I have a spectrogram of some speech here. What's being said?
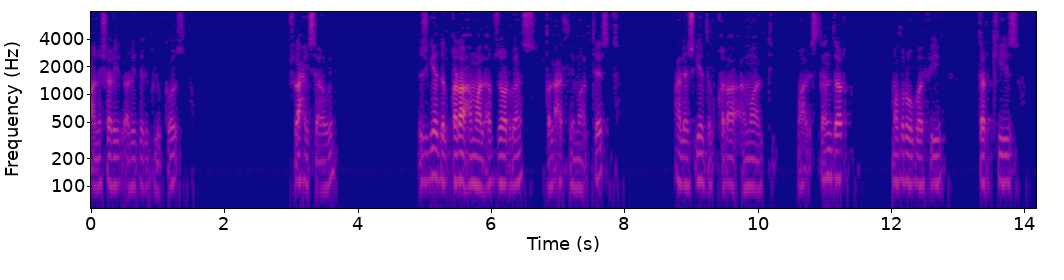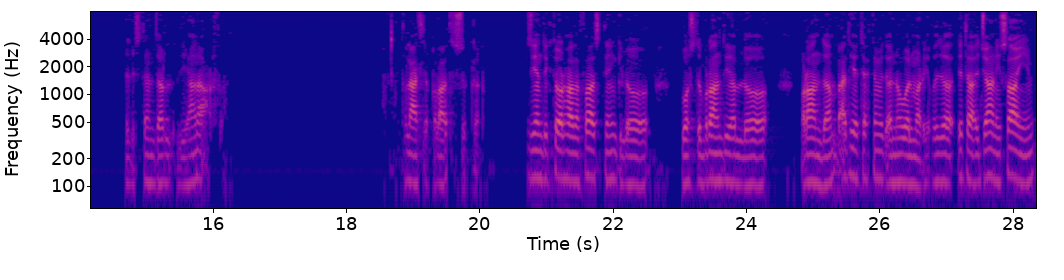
أنا شريد أريد؟ الجلوكوز. إيش راح يساوي؟ إيش قد القراءة مال absorbance طلعت لي مال test على شقية القراءة مالتي. مال standard مضروبة في تركيز ال standard اللي أنا أعرفه. طلعت لي قراءة السكر. زين دكتور هذا fasting لو postprandial لو random بعد هي تعتمد أنه هو المريض. إذا اجاني صايم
